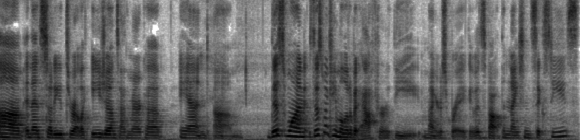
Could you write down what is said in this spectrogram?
um, and then studied throughout like Asia and South America. And um, this one, this one came a little bit after the Myers Briggs. It was about the 1960s,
